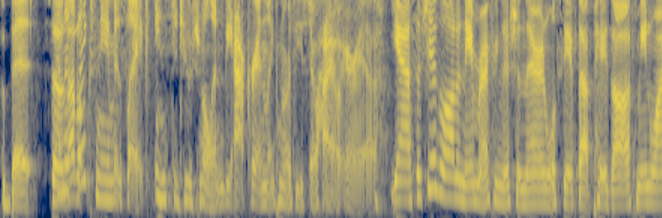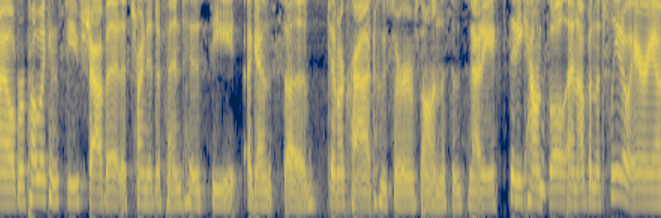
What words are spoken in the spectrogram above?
a bit. So And the Sykes name is like institutional in the Akron, like Northeast Ohio area. Yeah, so she has a lot of name recognition there, and we'll see if that pays off. Meanwhile, Republican Steve Chabot is trying to defend his seat against a Democrat who serves on the Cincinnati City Council. And up in the Toledo area,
